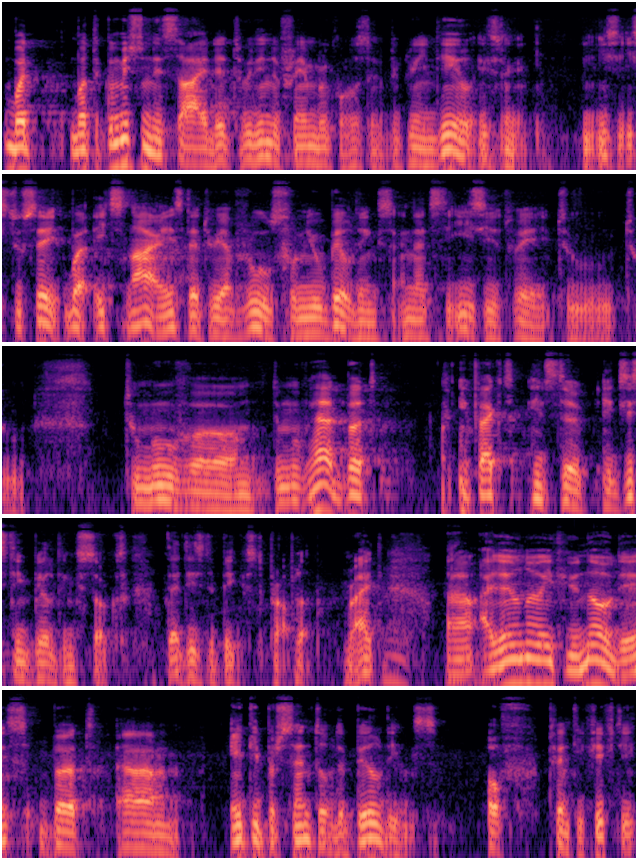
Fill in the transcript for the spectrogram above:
what what the commission decided within the framework of the green deal is, is is to say well it's nice that we have rules for new buildings and that's the easiest way to to to move um, to move ahead but in fact, it's the existing building stock that is the biggest problem, right? Mm. Uh, I don't know if you know this, but um, 80% of the buildings of 2050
